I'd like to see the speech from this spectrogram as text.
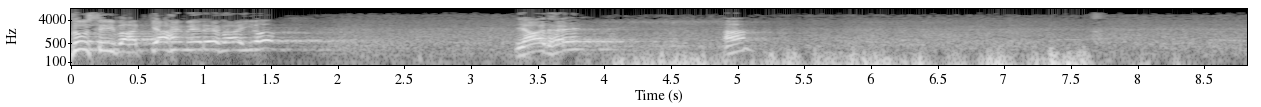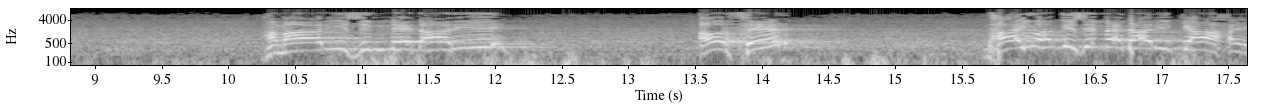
दूसरी बात क्या है मेरे भाइयों? याद है? हा? हमारी ज़िम्मेदारी और फिर भाइयों की ज़िम्मेदारी क्या है?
